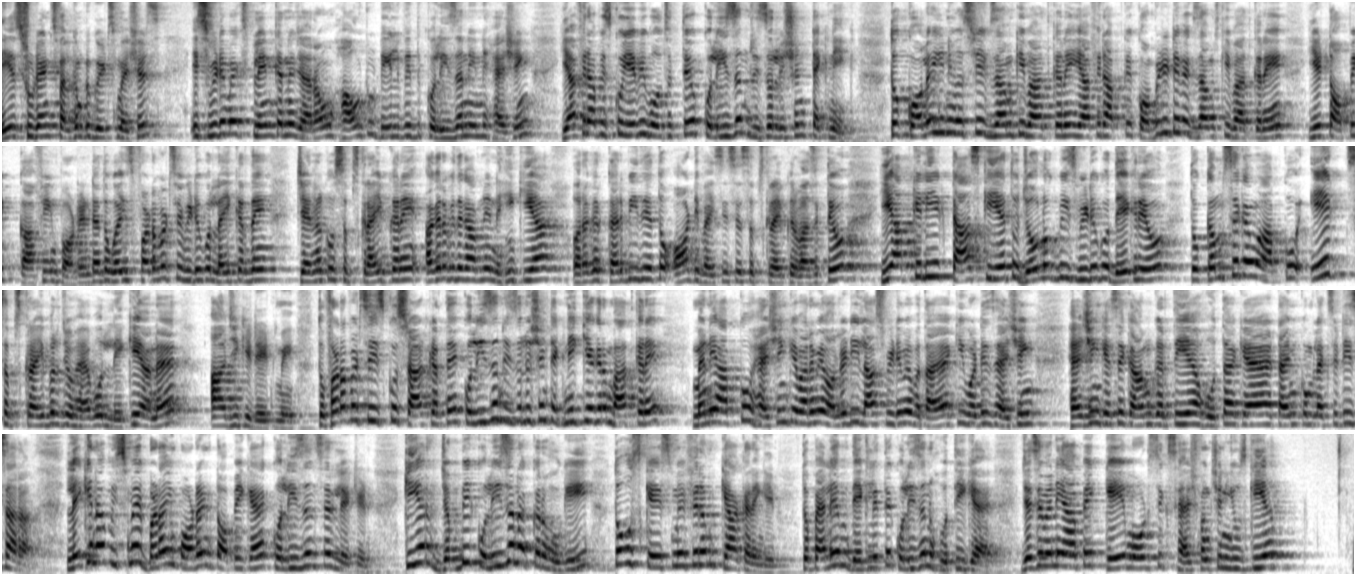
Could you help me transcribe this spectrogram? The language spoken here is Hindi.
Dear students welcome to Gate Smashers इस वीडियो में एक्सप्लेन करने जा रहा हूँ how to deal with collision in hashing या फिर आप इसको ये भी बोल सकते हो कोलिजन रिजोल्यूशन टेक्निक तो कॉलेज यूनिवर्सिटी एग्ज़ाम की बात करें, या फिर आपके कॉम्पिटेटिव एग्ज़ाम्स की बात करें, ये टॉपिक काफ़ी इंपॉर्टेंट है। तो गाइज़ फटाफट से वीडियो को लाइक कर दें चैनल को सब्सक्राइब करें। अगर अभी तक आपने नहीं किया और अगर कर भी दे तो और डिवाइसेस से सब्सक्राइब करवा सकते हो। ये आपके लिए एक टास्क ही है तो जो लोग भी इस वीडियो को देख रहे हो तो कम से कम आपको एक सब्सक्राइबर जो है, वो लेके आना है। आज ही की डेट में। तो फटाफट से इसको स्टार्ट करते हैं। कोलिजन रिजोल्यूशन टेक्निक की अगर हम बात करें, मैंने आपको हैशिंग के बारे में ऑलरेडी लास्ट वीडियो में बताया कि व्हाट इज़ हैशिंग हैशिंग कैसे काम करती है, होता क्या है टाइम कॉम्प्लेक्सिटी सारा। लेकिन अब इसमें बड़ा इंपॉर्टेंट टॉपिक है कोलिजन से रिलेटेड कि यार जब भी कोलिजन अक्कर होगी तो उस केस में फिर हम क्या करेंगे? तो पहले हम देख लेते हैं कोलिजन होती क्या है। जैसे मैंने यहाँ पे K mod six hash function use किया।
